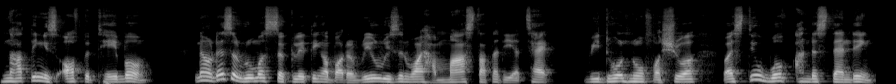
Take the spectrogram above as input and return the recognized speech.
nothing is off the table. Now, there's a rumor circulating about the real reason why Hamas started the attack. We don't know for sure, but it's still worth understanding.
